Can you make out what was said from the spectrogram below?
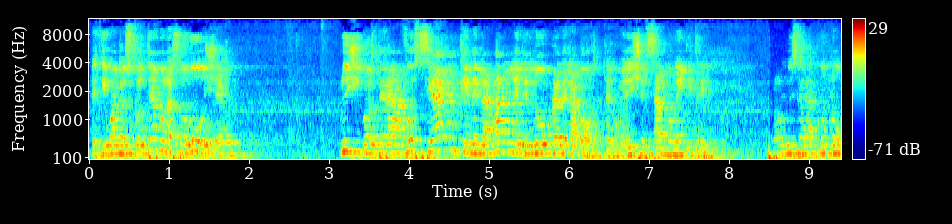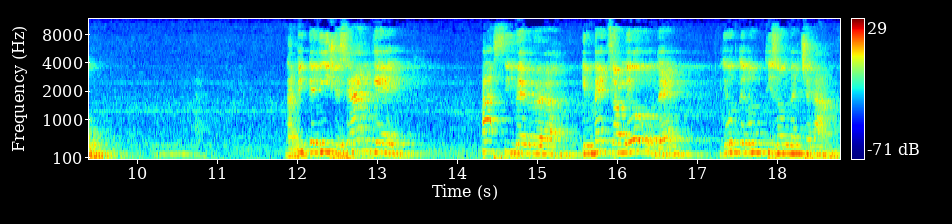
Perché quando ascoltiamo la sua voce, Lui ci porterà forse anche nella valle dell'ombra della morte, come dice il Salmo 23, però Lui sarà con noi. La Bibbia dice se anche passi per, in mezzo alle onde, le onde non ti sommergeranno.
